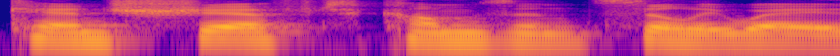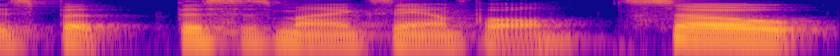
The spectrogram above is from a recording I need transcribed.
can shift comes in silly ways, but this is my example. So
